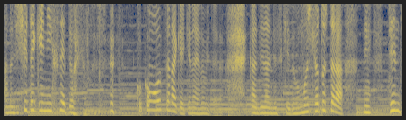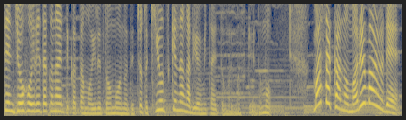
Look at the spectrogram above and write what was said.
あの、自主的に伏せております。ここも伏せなきゃいけないのみたいな感じなんですけども、もしひょっとしたら、ね、全然情報入れたくないって方もいると思うので、ちょっと気をつけながら読みたいと思いますけれども、まさかの〇〇で、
